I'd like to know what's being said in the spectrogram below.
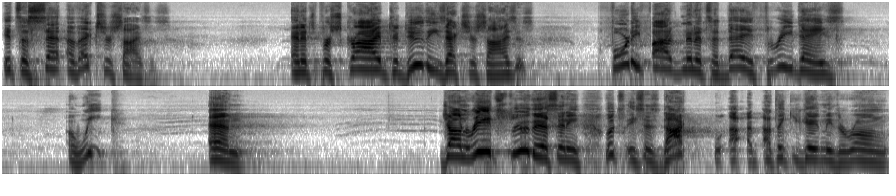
It's a set of exercises. And it's prescribed to do these exercises 45 minutes a day, three days a week. And John reads through this and he looks, he says, Doc, I, I think you gave me the wrong,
